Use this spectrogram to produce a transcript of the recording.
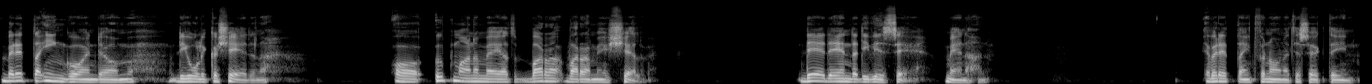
berättade ingående om de olika skedena och uppmanar mig att bara vara mig själv. Det är det enda de vill se, menar han. Jag berättade inte för någon att jag sökte in.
